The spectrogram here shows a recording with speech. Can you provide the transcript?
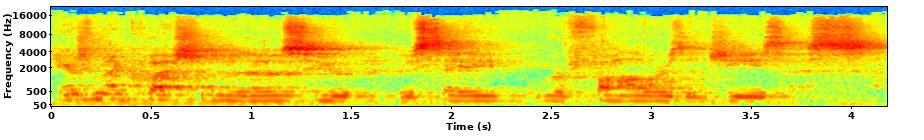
Here's my question to those who, who say we're followers of Jesus.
